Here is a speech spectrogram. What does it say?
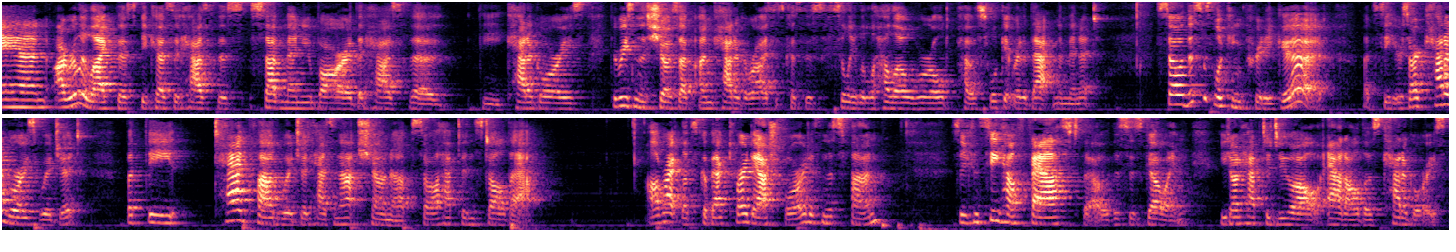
And I really like this because it has this sub menu bar that has the, the categories. The reason this shows up uncategorized is because this silly little hello world post. We'll get rid of that in a minute. So this is looking pretty good. Let's see, here's our categories widget, but the tag cloud widget has not shown up, so I'll have to install that. All right, let's go back to our dashboard. Isn't this fun? So you can see how fast though this is going. You don't have to do all add all those categories.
